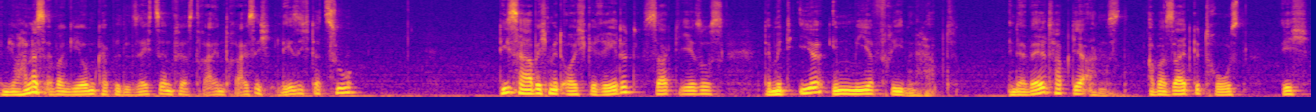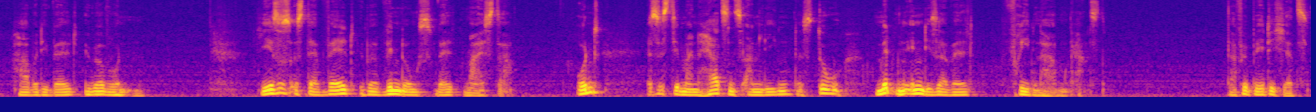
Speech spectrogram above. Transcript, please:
Im Johannesevangelium Kapitel 16, Vers 33 lese ich dazu, Dies habe ich mit euch geredet, sagt Jesus, damit ihr in mir Frieden habt. In der Welt habt ihr Angst, aber seid getrost, ich habe die Welt überwunden. Jesus ist der Weltüberwindungsweltmeister. Und es ist dir mein Herzensanliegen, dass du mitten in dieser Welt Frieden haben kannst. Dafür bete ich jetzt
